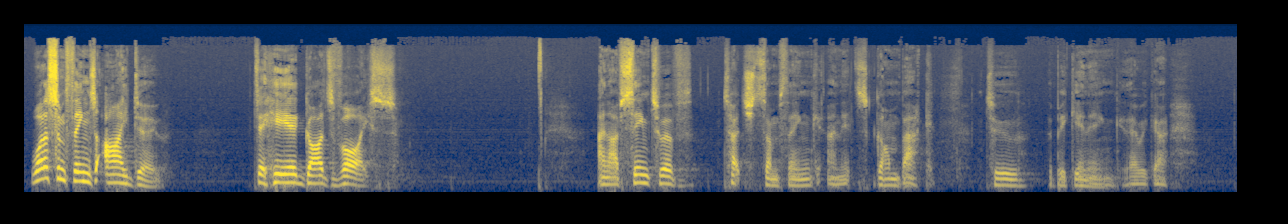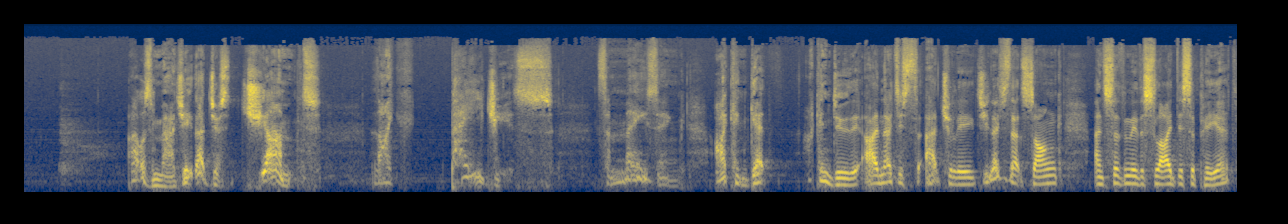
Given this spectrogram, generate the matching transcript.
What are some things I do to hear God's voice? And I've seemed to have touched something and it's gone back to the beginning. There we go. That was magic. That just jumped like pages. It's amazing. I can get I can do this. I noticed actually, did you notice that song and suddenly the slide disappeared?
